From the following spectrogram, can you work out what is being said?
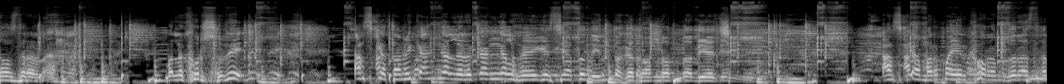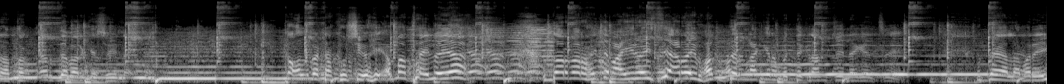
নজরানা বলে, খুরশুরি, আজকে তো আমি কাঙ্গালের কাঙ্গাল হয়ে গেছি, এতদিন তোকে ধনরত্ন দিয়েছি। আজকে আমার পায়ের খরম জোড়া ছাড়া তো আর দেবার কিছুই নাই। কল বেটা খুশি হইয়া মাথায় লইয়া দরবার হইতে বাহির হইছে আর ওই ভক্তের নাকের মধ্যে গ্রাম চলে গেছে। দয়াল আমার এই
